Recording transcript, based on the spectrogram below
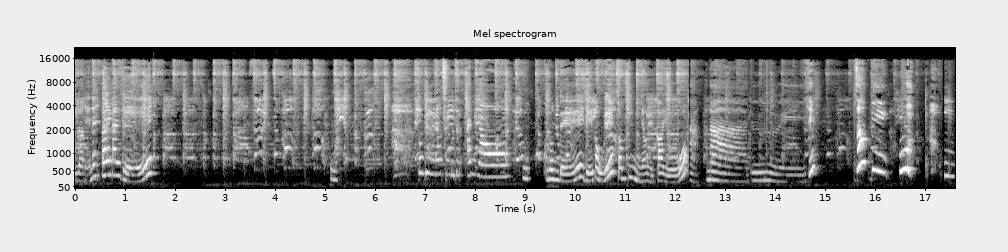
이번에는 빨간색. 우와. 점핑 인형 친구들 안녕. 어, 그런데 내가 왜 점핑 인형일까요? 자, 하나, 둘, 셋. 점핑! 우와!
